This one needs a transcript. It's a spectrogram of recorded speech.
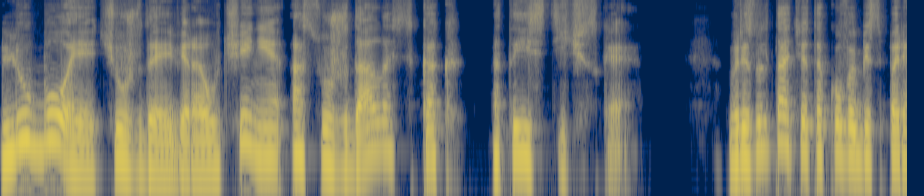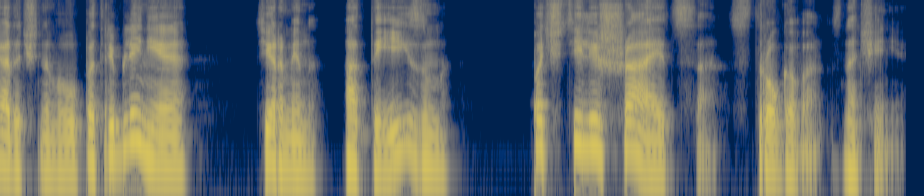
Любое чуждое вероучение осуждалось как атеистическое. В результате такого беспорядочного употребления термин «атеизм» почти лишается строгого значения.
